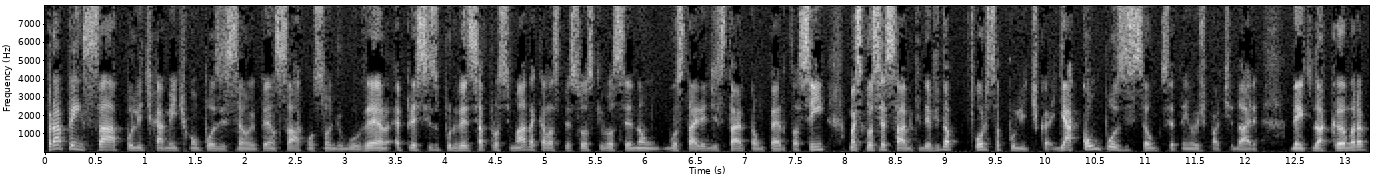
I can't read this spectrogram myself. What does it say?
Para pensar politicamente composição e pensar a construção de um governo, é preciso, por vezes, se aproximar daquelas pessoas que você não gostaria de estar tão perto assim, mas que você sabe que, devido à força política e à composição que você tem hoje partidária dentro da Câmara,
